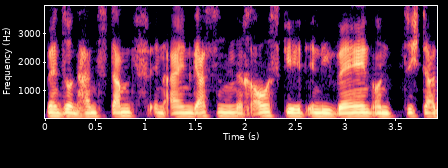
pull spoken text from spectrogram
wenn so ein Hans Dampf in allen Gassen rausgeht in die Wellen und sich da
